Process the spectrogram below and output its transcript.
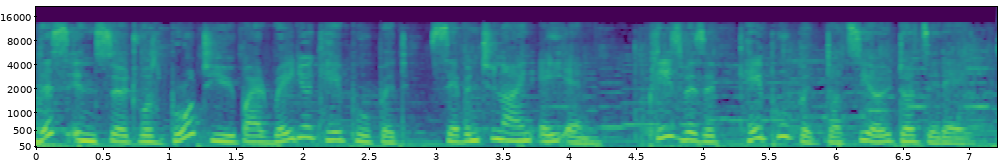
This insert was brought to you by Radio Cape Pulpit, 7 to 9 a.m. Please visit kpulpit.co.za.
